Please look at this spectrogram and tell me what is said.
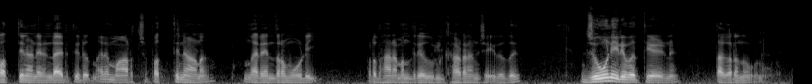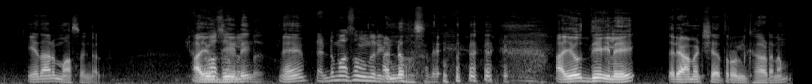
പത്തിനാണ് രണ്ടായിരത്തി ഇരുപത്തിനാല് മാർച്ച് പത്തിനാണ് നരേന്ദ്രമോദി പ്രധാനമന്ത്രി അത് ഉദ്ഘാടനം ചെയ്തത്. ജൂൺ ഇരുപത്തിയേഴിന് തകർന്നു വീണു. ഏതാനും മാസങ്ങൾ. അയോധ്യയിലെ രണ്ട് മാസം രണ്ട് മാസം അയോധ്യയിലെ രാമക്ഷേത്ര ഉദ്ഘാടനം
